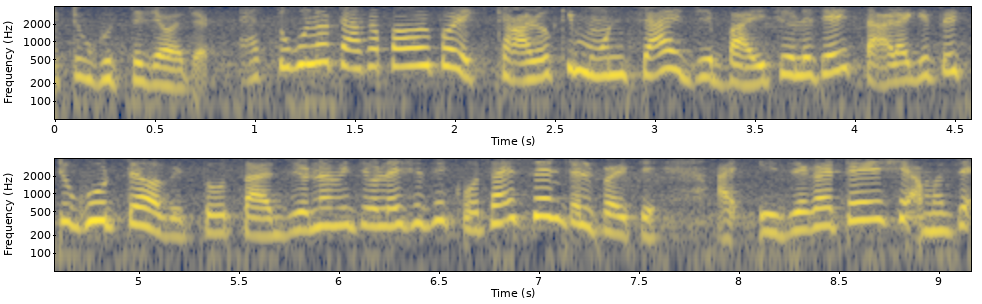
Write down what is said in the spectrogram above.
একটু ঘুরতে যাওয়া যাক। এতগুলো টাকা পাওয়ার পরে কারও কি মন চায় যে বাড়ি চলে যাই? তার আগে তো একটু ঘুরতে হবে, তো তার জন্য আমি চলে এসেছি কোথায়? সেন্ট্রাল পার্কে আর এই জায়গাটায় এসে আমার যে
